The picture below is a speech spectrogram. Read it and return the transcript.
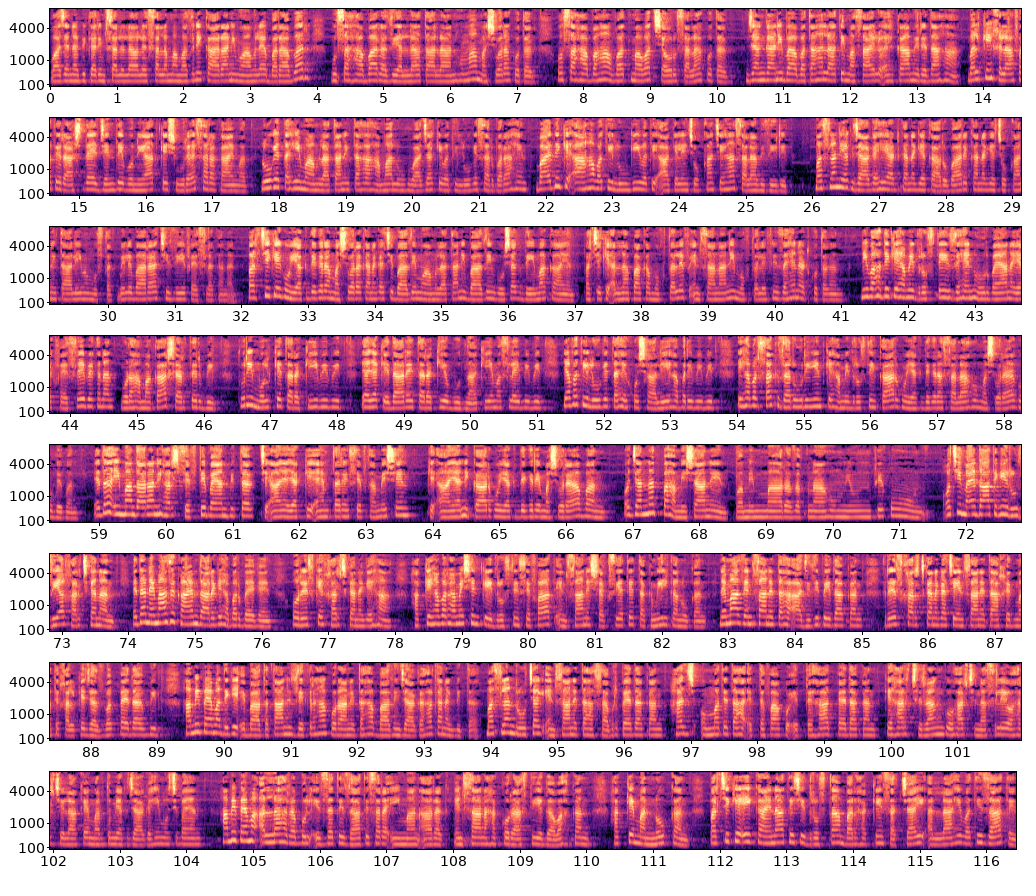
واجہ نبی کریم صلی اللہ علیہ وسلم مزنی کارانی معاملہ برابر وہ صحابہ رضی اللہ تعالیٰ عنہما مشورہ کو تگ۔ وہ صحابہ ہاں وط موت شور صلاح کو تگ۔ جنگانی بابتہ ہاں لاتی مسائل و احکام رداہاں بلکہ خلافت راشد جند بنیاد کے شورہ سر قائمت۔ لوگ تہی معاملاتانی تہا ہما لوگ واجہ کے وتی لوگ سربراہ بائدیں کے آہاں وتی لوگی وتی آکلیں چوکاں چہاں صلاح بزیرت مثلاً یک جاگہ ہی اڈ کنگ، یا کاروبار کنگ، یا چوکانی تعلیم مستقبل بارہ چیزی فیصلہ کنگ۔ پرچی کے گو یک دیگر مشورہ کنگا چی بازی معاملاتانی بازی گوشک دیما کائن۔ پرچی کے اللہ پاکا مختلف انسانانی مختلف ذہن اٹکو تگن نی وحدے کے ہمیں درستے ذہن اور بیان یک فیصلے بکنند گوڑا ہمکار شرطر بیت توری ملک کے ترقی بھی بیت یا یک ادارے ترقی و بودناکی مسئلے بھی بیت یا وتی لوگ تہ خوشحالی خبری بھی بیت یہ خبر سک ضروری ہے کہ ہمیں درستی کار گو یک دگرا صلاح و مشورہ گو بے بند ادا ایماندارانی ہر صفت بیان بھی تک چ آیا یک کی اہم ترین صفت ہمیشہ کہ آیا نی کار گو یک دگرے مشورہ بند و جنت پہ ہمیشہ نین و مما رزقناہم ينفقون۔ اوچی میں دات گے روزیہ خرچ کنند۔ ادا نماز قائم دار کے حبر بہ گئے اور اس کے خرچ کنگے ہاں۔ حق کے حبر ہمیشن کے درست صفات، انسان شخصیت تکمیل کنو کند۔ نماز انسان تہ آجزی پیدا کند۔ ریس خرچ کنگا چے انسان تہ خدمت خلق جذبک پیدا بیت ہمیں پیما دگے عبادتان ذکر ہاں قرآن تہ بازی جاگہ کنگ بیتا مثلا روچک انسان تہ صبر پیدا کند۔ حج امت تہ اتفاق و اتحاد پیدا کند۔ کہ ہرچ رنگ و ہرچ نسل نسلے و ہر چلاقے مردم یک جاگہ ہی مچ بیند ہمیں پیما اللہ رب العزت ذات سرا ایمان آرگ، انسان حق و راستی گواہ کند حق کے من نو کند پرچی کے ایک کائنات چی درستاں بر حق سچائی اللہ وتی ذات۔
